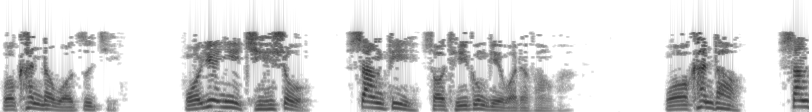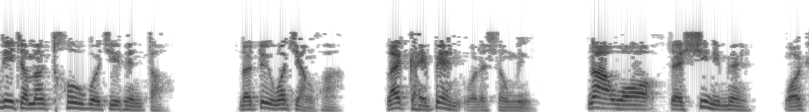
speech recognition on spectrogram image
我看到我自己，我愿意接受。上帝所提供给我的方法，我看到上帝怎么透过这篇道来对我讲话，来改变我的生命。那我在心里面，我自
